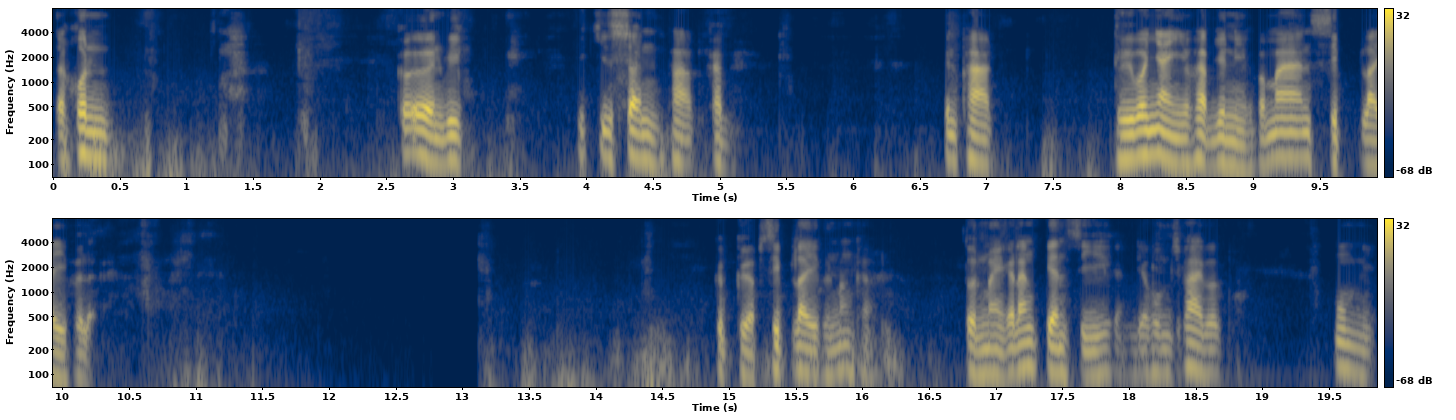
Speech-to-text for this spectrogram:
แต่คน ก็เอิ้นวิกวิกิซันภาคครับ เป็นภาคถือว่าใหญ่อยู่ครับอยู่นี่ประมาณสิบไร่เพื่อแหละเกือบเกือบสิบไร่เพิ่อนมั้งครับต้นใหม่กำลังเปลี่ยนสีกัน เดี๋ยวผมจะพายบมุมนี้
